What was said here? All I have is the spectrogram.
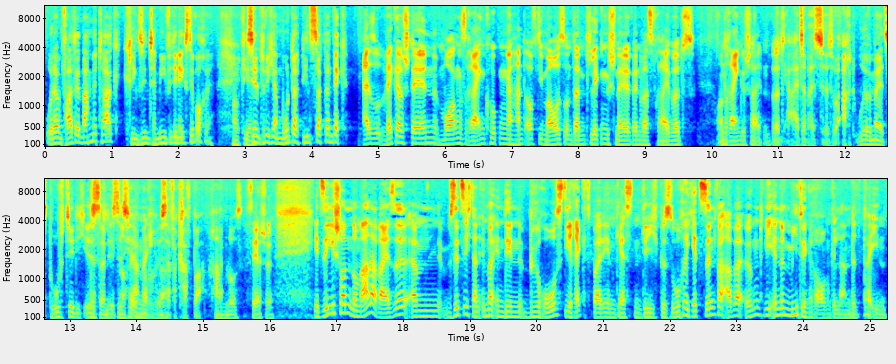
Oder am Freitagnachmittag kriegen Sie einen Termin für die nächste Woche. Okay. Die sind natürlich am Montag, Dienstag dann weg. Also Wecker stellen, morgens reingucken, Hand auf die Maus und dann klicken schnell, wenn was frei wird und reingeschalten wird. Ja, also aber so 8 Uhr, wenn man jetzt berufstätig ist, Das dann ist es ja immer ist ja verkraftbar. Harmlos, sehr schön. Jetzt sehe ich schon, normalerweise ähm, sitze ich dann immer in den Büros direkt bei den Gästen, die ich besuche. Jetzt sind wir aber irgendwie in einem Meetingraum gelandet bei Ihnen.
